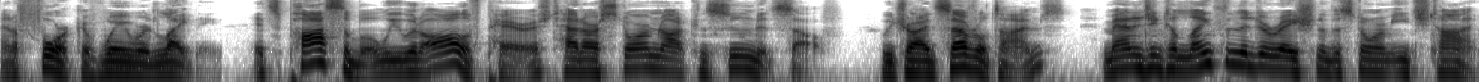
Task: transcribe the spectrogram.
and a fork of wayward lightning. It's possible we would all have perished had our storm not consumed itself. We tried several times, managing to lengthen the duration of the storm each time,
